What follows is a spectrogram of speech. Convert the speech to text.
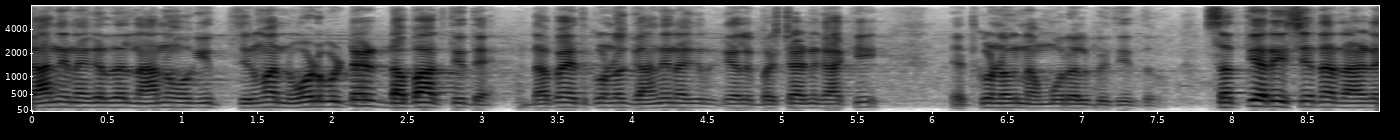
ಗಾಂಧಿನಗರದಲ್ಲಿ ನಾನು ಹೋಗಿ ಸಿನಿಮಾ ನೋಡಿಬಿಟ್ಟೆ, ಡಬ್ಬ ಹಾಕ್ತಿದ್ದೆ. ಡಬ್ಬ ಎತ್ಕೊಂಡೋಗಿ ಗಾಂಧಿನಗರಕ್ಕೆ ಬಸ್ ಸ್ಟ್ಯಾಂಡ್ಗೆ ಹಾಕಿ ಎತ್ಕೊಂಡೋಗಿ ನಮ್ಮೂರಲ್ಲಿ ಬಿದ್ದಿದ್ದು. ಸತ್ಯ ಹರೀಶನ ನಾಳೆ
